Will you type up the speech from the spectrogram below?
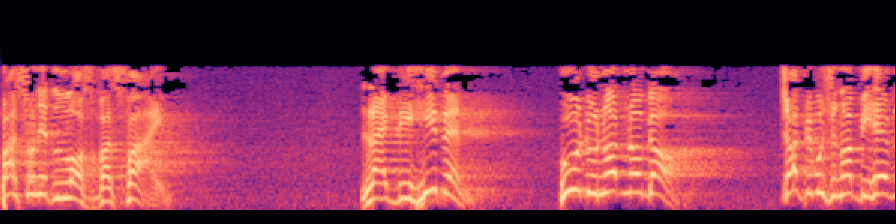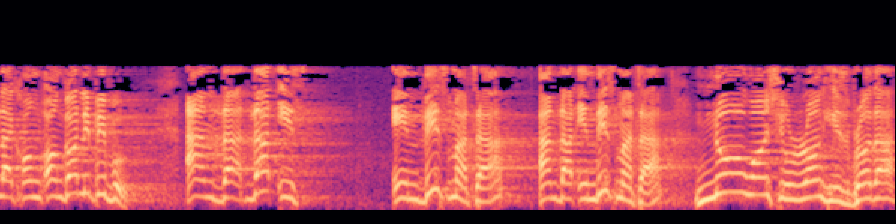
passionate lust, verse 5. Like the heathen who do not know God. Church people should not behave like un- ungodly people. And that, that is in this matter, and that in this matter, no one should wrong his brother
